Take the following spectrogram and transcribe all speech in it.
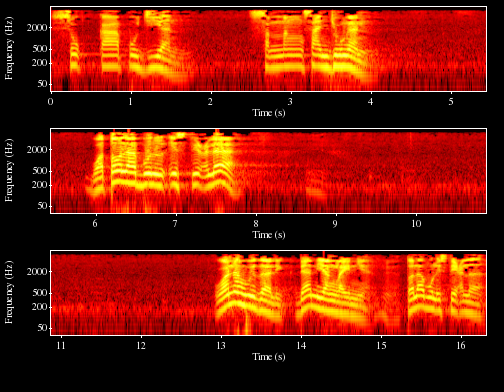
suka pujian senang sanjungan wa talabul isti'la wa nahwi dzalik dan yang lainnya. talabul isti'la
